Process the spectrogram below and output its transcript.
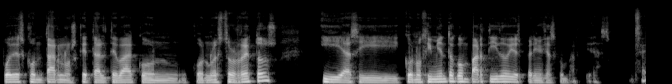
Puedes contarnos qué tal te va con, con, nuestros retos y así conocimiento compartido y experiencias compartidas. Sí.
